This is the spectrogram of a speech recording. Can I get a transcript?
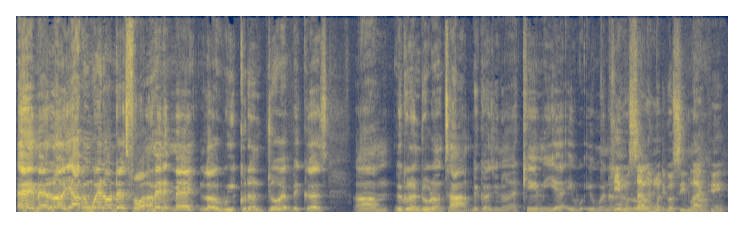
Hey man, look, y'all been waiting on this for a minute, man. Look, we couldn't do it because um we couldn't do it on time because you know Akeem, yeah, he, he went. Akeem was selling. Went to go see Blackpink.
